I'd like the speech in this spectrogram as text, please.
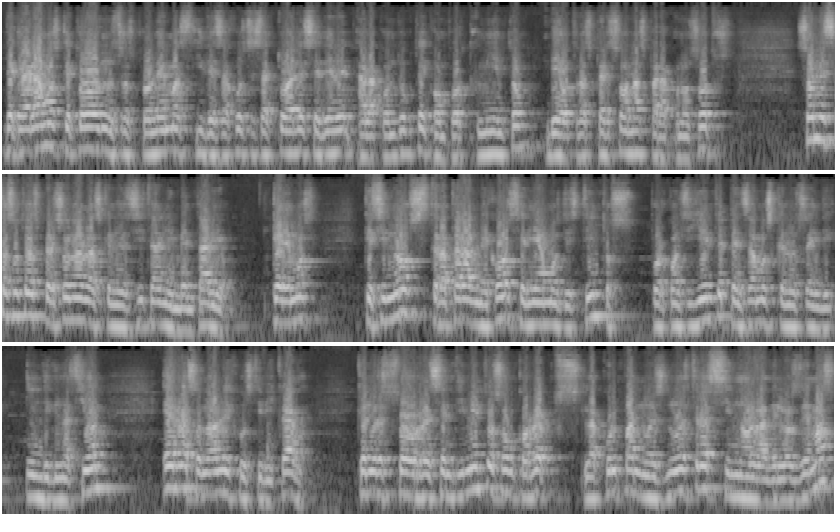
Declaramos que todos nuestros problemas y desajustes actuales se deben a la conducta y comportamiento de otras personas para con nosotros. Son estas otras personas las que necesitan el inventario. Queremos que si nos trataran mejor seríamos distintos. Por consiguiente pensamos que nuestra indignación es razonable y justificada, que nuestros resentimientos son correctos, la culpa no es nuestra sino la de los demás.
